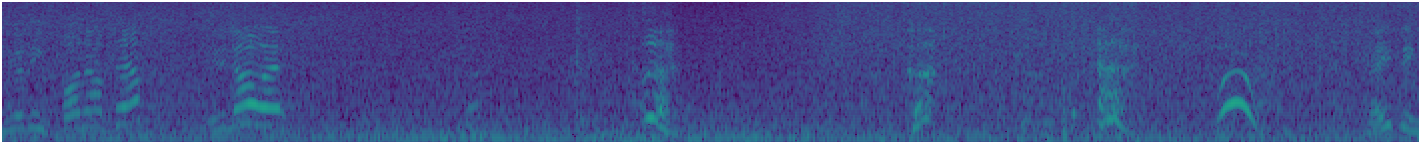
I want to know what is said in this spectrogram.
You having fun out there? You know it. Woo! Amazing.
